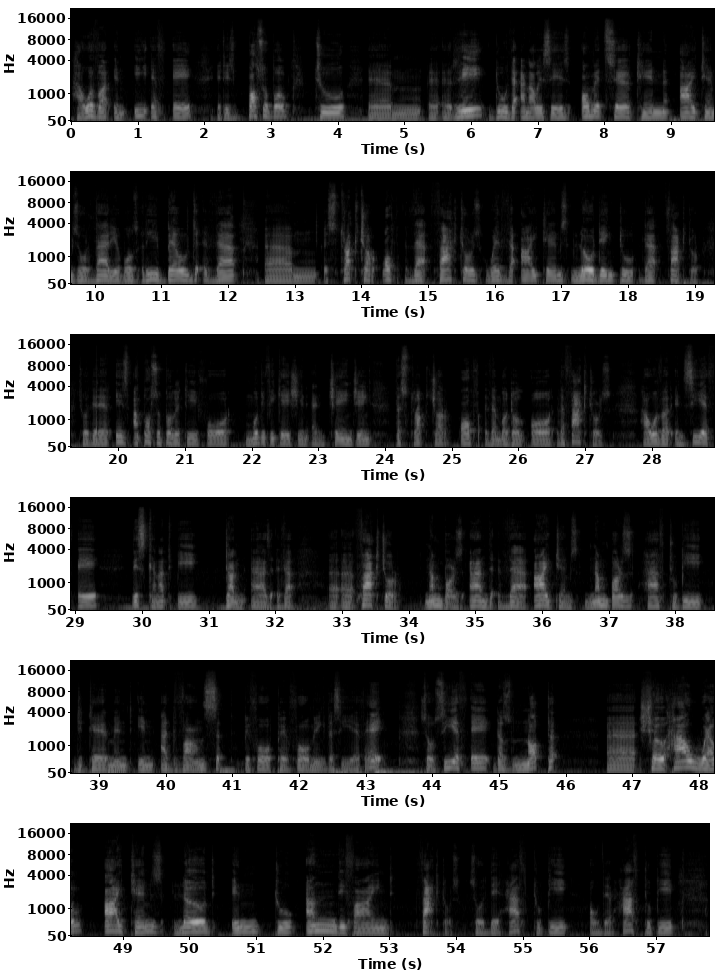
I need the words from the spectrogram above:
However, in EFA, it is possible to um, uh, redo the analysis, omit certain items or variables, rebuild the um, structure of the factors with the items loading to the factor. So there is a possibility for modification and changing the structure of the model or the factors. However, in CFA, this cannot be done as the uh, uh, factor numbers and the items numbers have to be determined in advance before performing the CFA. So CFA does not uh, show how well items load into undefined factors. So they have to be, or there have to be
